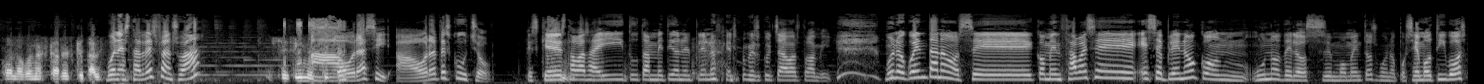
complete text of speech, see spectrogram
Hola, buenas tardes, ¿qué tal? Buenas tardes, François. Sí, sí, ¿me escuchas? Ahora sí, ahora te escucho. Es que estabas ahí tú tan metido en el pleno que no me escuchabas tú a mí. Bueno, cuéntanos, eh, comenzaba ese, ese pleno con uno de los momentos, bueno, pues emotivos,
